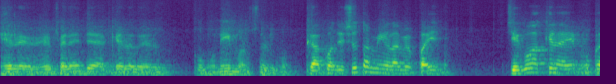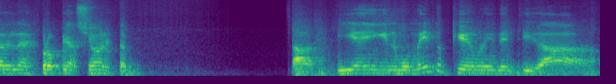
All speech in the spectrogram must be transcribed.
referente àquele do comunismo, socialismo, que aconteceu também lá no meu país, chegou aquela época das expropriações também. Sabe? E em, no momento que uma identidade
